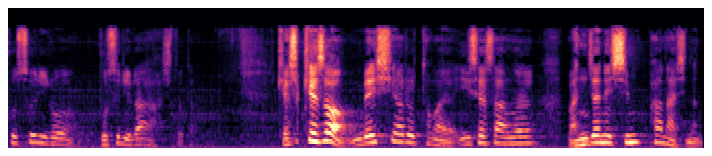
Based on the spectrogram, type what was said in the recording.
부수리로 부수리라 하시도다. 계속해서 메시아를 통하여 이 세상을 완전히 심판하시는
